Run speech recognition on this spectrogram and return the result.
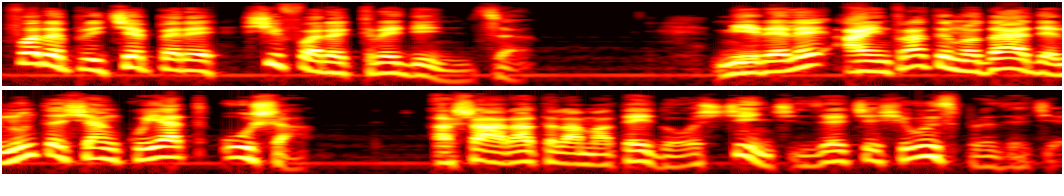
fără pricepere și fără credință. Mirele a intrat în odaia de nuntă și a încuiat ușa. Așa arată la Matei 25, 10 și 11.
